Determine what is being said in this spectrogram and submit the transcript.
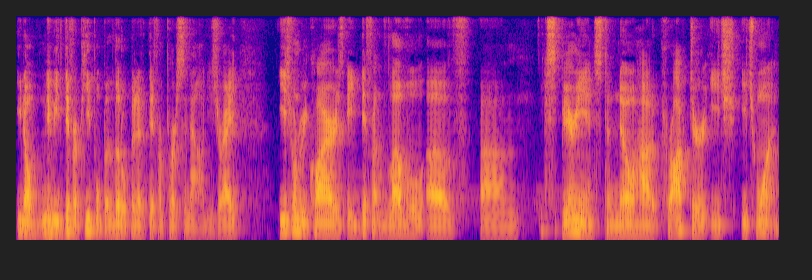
you know, maybe different people, but a little bit of different personalities, right? Each one requires a different level of um, experience to know how to proctor each each one.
